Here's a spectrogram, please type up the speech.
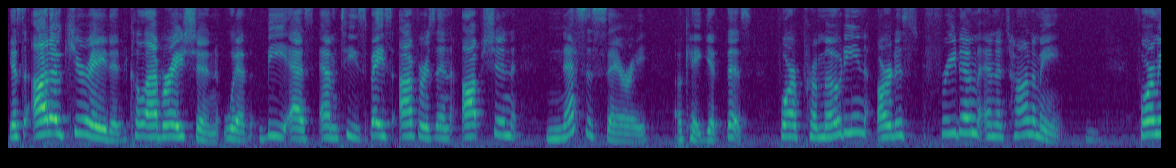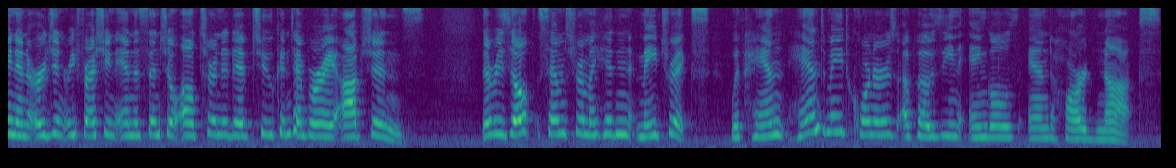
This auto curated collaboration with BSMT Space offers an option necessary, okay, get this, for promoting artists' freedom and autonomy, forming an urgent, refreshing, and essential alternative to contemporary options. The result stems from a hidden matrix with hand, handmade corners opposing angles and hard knocks.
